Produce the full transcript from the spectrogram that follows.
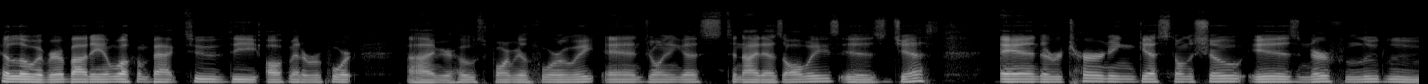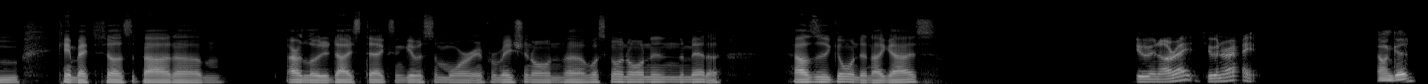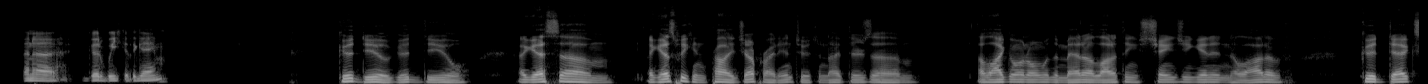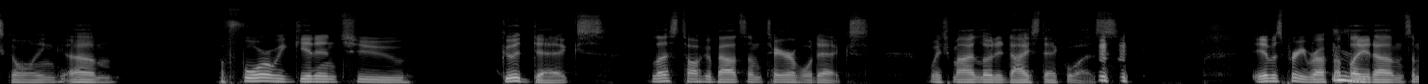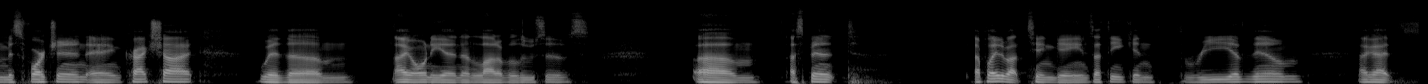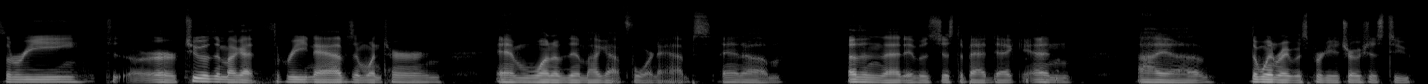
Hello, everybody, and welcome back to the Off Meta Report. I'm your host, Formula 408, and joining us tonight, as always, is Jeff. And a returning guest on the show is Nerf Lulu. Came back to tell us about um, our loaded dice decks and give us some more information on uh, what's going on in the meta. How's it going tonight, guys? Doing all right. Doing all right. Going good. Been a good week of the game. Good deal, good deal. I guess um I guess we can probably jump right into it tonight. There's um a lot going on with the meta, a lot of things changing in it and a lot of good decks going. Um before we get into good decks, let's talk about some terrible decks, which my loaded dice deck was. it was pretty rough. I played um some misfortune and crack shot with um Ionia and a lot of elusives. Um I spent I played about 10 games. I think in 3 of them I got 3 to, or 2 of them I got 3 nabs in one turn and one of them I got 4 nabs. And um other than that it was just a bad deck and I uh the win rate was pretty atrocious too.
